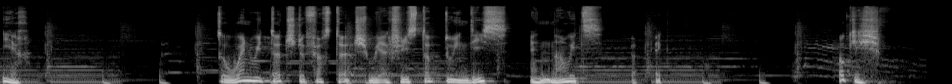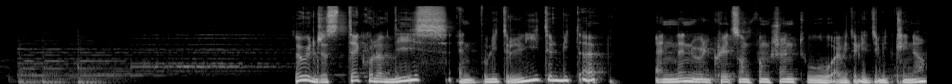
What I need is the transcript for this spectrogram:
here. So when we touch the first touch, we actually stop doing this, and now it's perfect. Okay. So we'll just take all of this and pull it a little bit up, and then we'll create some function to have it a little bit cleaner.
